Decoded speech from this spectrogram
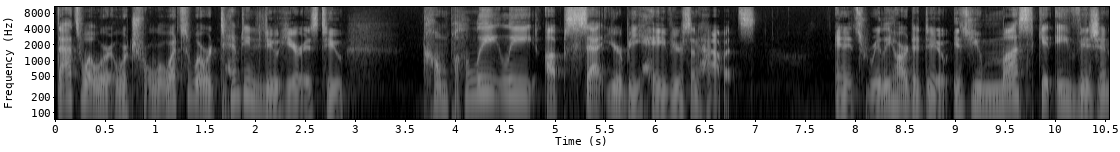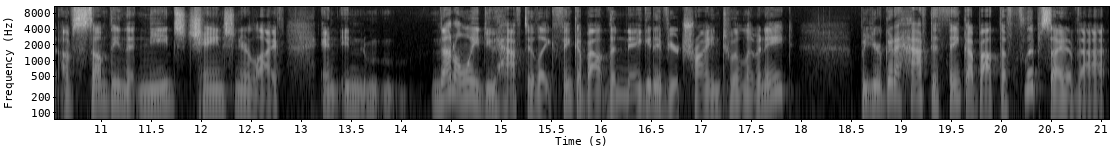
that's what we're, we're what's what we're attempting to do here is to completely upset your behaviors and habits. And it's really hard to do is you must get a vision of something that needs changed in your life. And in, not only do you have to like think about the negative you're trying to eliminate, but you're going to have to think about the flip side of that,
